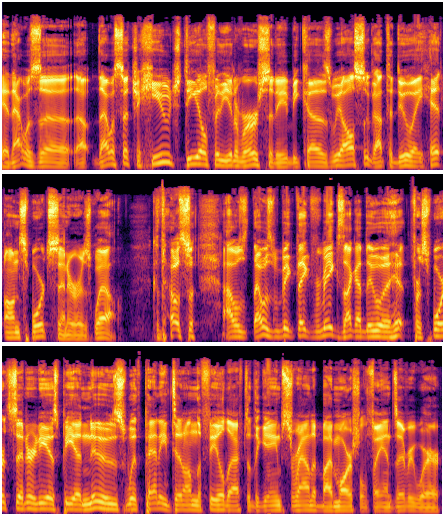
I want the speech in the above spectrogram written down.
And that was a, that was such a huge deal for the university because we also got to do a hit on SportsCenter as well because that was I was that was a big thing for me because I got to do a hit for SportsCenter and ESPN News with Pennington on the field after the game, surrounded by Marshall fans everywhere.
